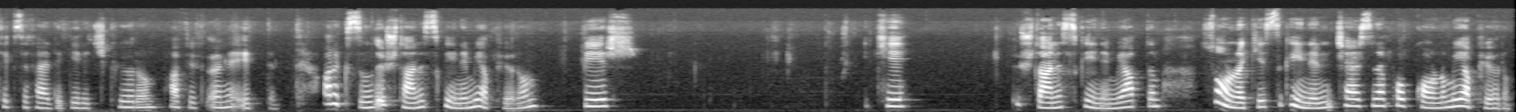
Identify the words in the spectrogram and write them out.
Tek seferde geri çıkıyorum. Hafif öne ettim. Ara kısımda 3 tane sık iğnemi yapıyorum. 1 2 3 tane sık iğnemi yaptım. Sonraki sık iğnenin içerisine popcornumu yapıyorum.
